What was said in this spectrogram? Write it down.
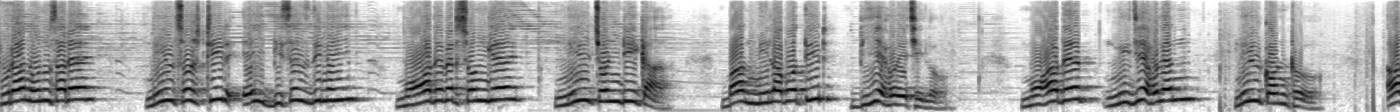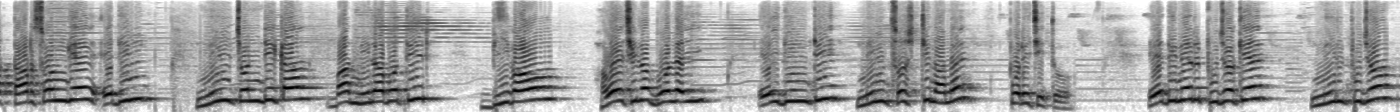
পুরাণ অনুসারে নীল ষষ্ঠীর এই বিশেষ দিনেই মহাদেবের সঙ্গে নীলচণ্ডিকা বা নীলাবতীর বিয়ে হয়েছিল। মহাদেব নিজে হলেন নীলকণ্ঠ। আর তার সঙ্গে এদিন নীলচণ্ডিকা বা নীলাবতীর বিবাহ হয়েছিল বলেই এই দিনটি নীল ষষ্ঠী নামে পরিচিত। এদিনের পুজোকে নীল পুজো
